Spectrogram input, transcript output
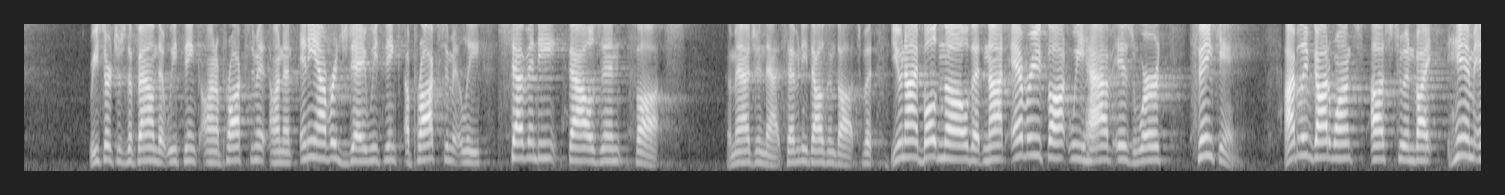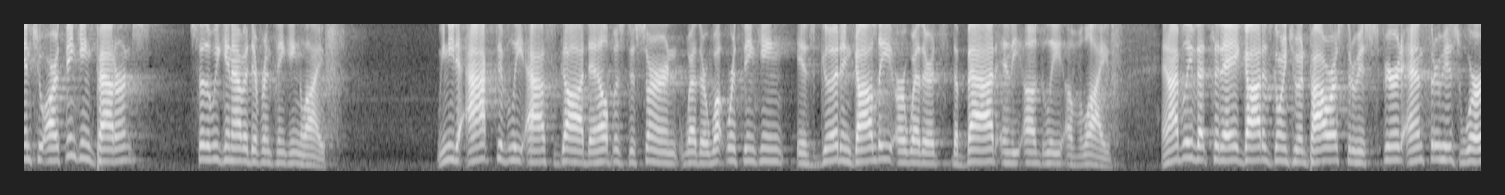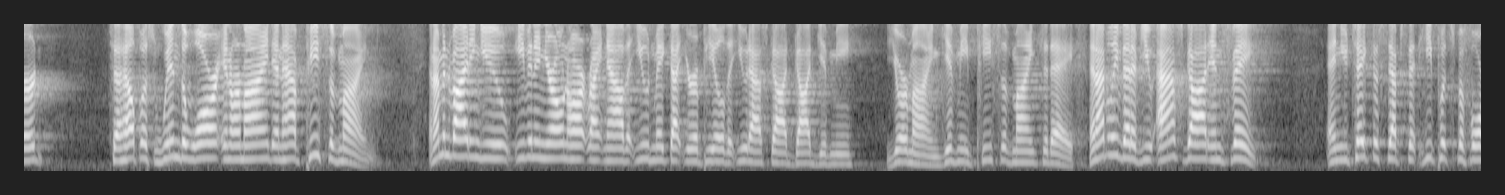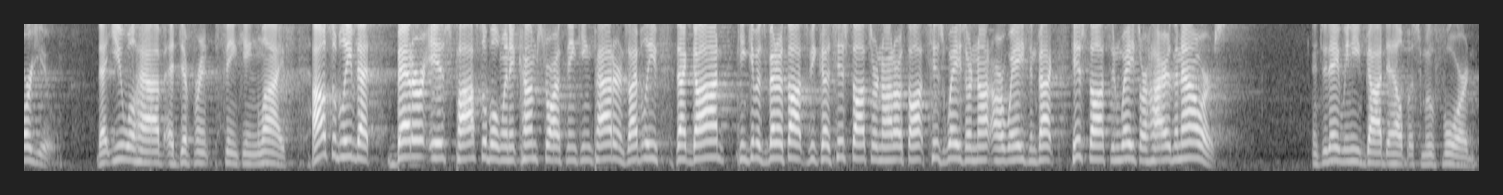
Researchers have found that we think on approximate on an, any average day we think approximately 70,000 thoughts. Imagine that, 70,000 thoughts. But you and I both know that not every thought we have is worth thinking. I believe God wants us to invite him into our thinking patterns so that we can have a different thinking life. We need to actively ask God to help us discern whether what we're thinking is good and godly or whether it's the bad and the ugly of life. And I believe that today God is going to empower us through His Spirit and through His Word to help us win the war in our mind and have peace of mind. And I'm inviting you, even in your own heart right now, that you would make that your appeal, that you'd ask God, God, give me your mind. Give me peace of mind today. And I believe that if you ask God in faith and you take the steps that He puts before you, that you will have a different thinking life. I also believe that better is possible when it comes to our thinking patterns. I believe that God can give us better thoughts because His thoughts are not our thoughts, His ways are not our ways. In fact, His thoughts and ways are higher than ours. And today we need God to help us move forward.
